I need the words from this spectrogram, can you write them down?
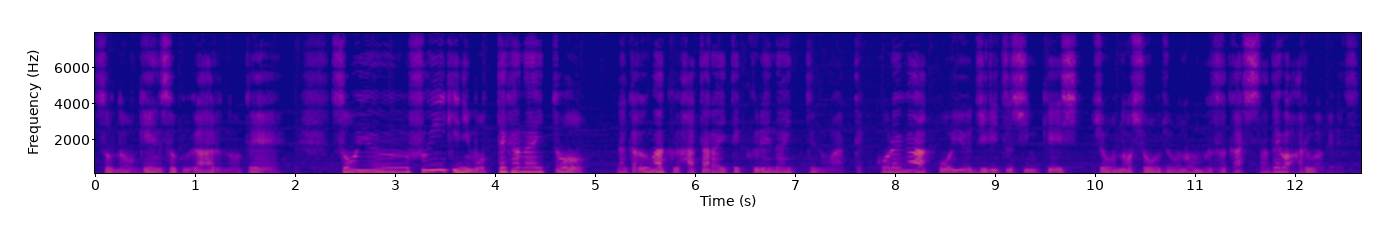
その原則があるので、そういう雰囲気に持ってかないとなんかうまく働いてくれないっていうのがあって、これがこういう自律神経失調の症状の難しさではあるわけです。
